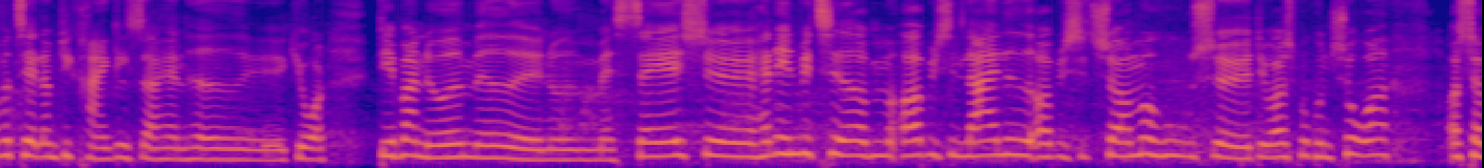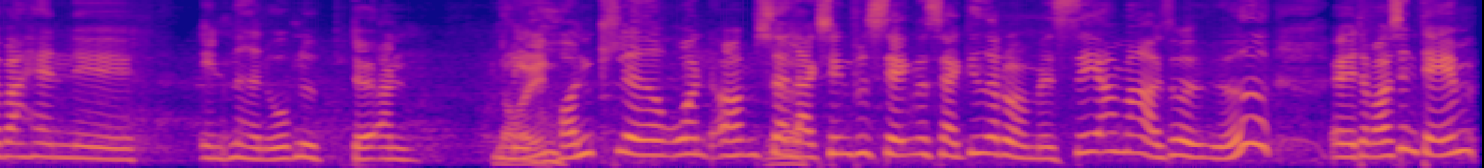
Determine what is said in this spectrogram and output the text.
og fortælle om de krænkelser, han havde øh, gjort. Det var noget med øh, noget massage. Han inviterede dem op i sin lejlighed, op i sit sommerhus. Øh, det var også på kontoret. Og så var han, øh, enten havde han åbnet døren med Nøgen. et håndklæde rundt om sig, ja. Lagt sig ind på sengen og sagt, gider du at massere mig? Og så, øh. Øh, der var også en dame,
